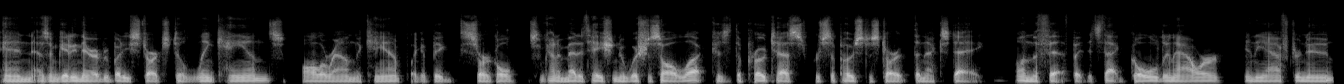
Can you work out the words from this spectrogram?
And as I'm getting there, everybody starts to link hands all around the camp, like a big circle, some kind of meditation to wish us all luck because the protests were supposed to start the next day on the 5th. But it's that golden hour in the afternoon.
